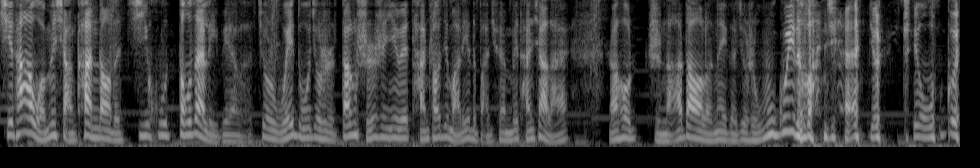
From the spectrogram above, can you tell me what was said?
其他我们想看到的几乎都在里边了，就是唯独就是当时是因为谈超级玛丽的版权没谈下来，然后只拿到了那个就是乌龟的版权，就是只有乌龟，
